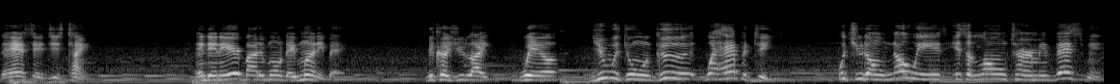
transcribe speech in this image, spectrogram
the asset just tanked. And then everybody want their money back. Because you like, well, you was doing good. What happened to you? What you don't know is it's a long-term investment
